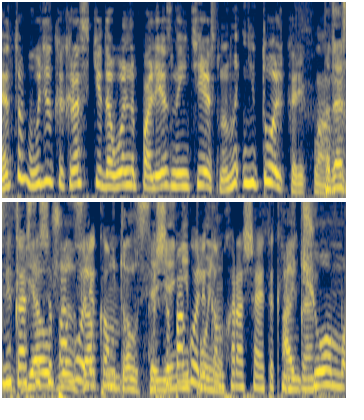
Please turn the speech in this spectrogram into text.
это будет как раз-таки довольно полезно и интересно. Но не только реклама. Подождите, Мне кажется, я уже запутался, я не понял. хороша эта О книга. чем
